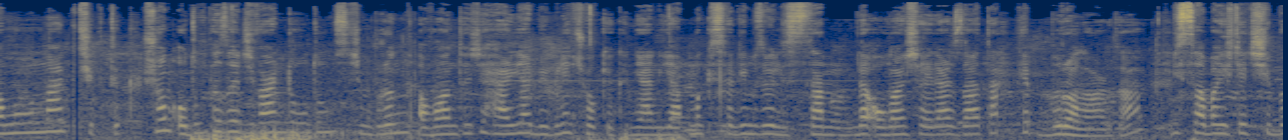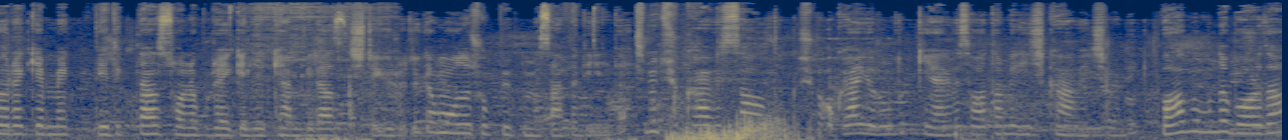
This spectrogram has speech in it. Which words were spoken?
Balmumundan çıktık. Şu an Odun Pazarı civarında olduğumuz için buranın avantajı her yer birbirine çok yakın. Yani yapmak istediğimiz ve listemde olan şeyler zaten hep buralarda. Bir sabah işte çiğ börek yemek yedikten sonra buraya gelirken biraz işte yürüdük ama o da çok büyük bir mesafe değildi. Şimdi Türk kahvesi aldık. Çünkü o kadar yorulduk ki yani ve sabahtan beri hiç kahve içmedik. Balmumunda bu arada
